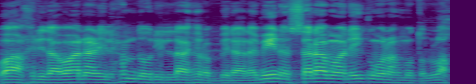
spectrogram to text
ওয়া আখরি দাওয়ানা আলহামদুলিল্লাহ রবিল আলমিন। আসসালামু আলাইকুম রহমতুল্লাহ।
